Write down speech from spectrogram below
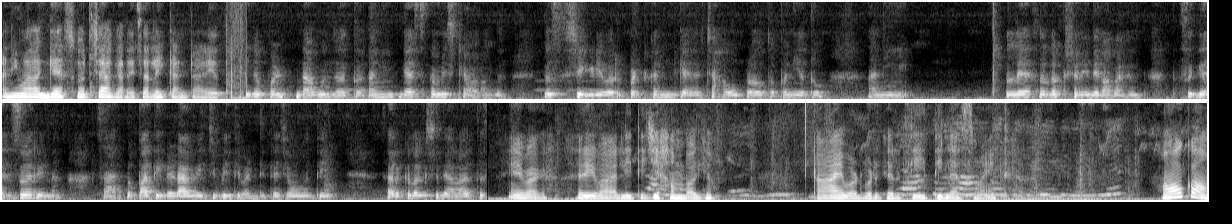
आणि मला गॅसवर चहा करायचा लई कंटाळा येतो. तिथं पण डागून जातं आणि गॅस कमीच ठेवावं लागतं. तसं शेगडीवर पटकन गॅ चहा उकळवता पण येतो. आणि लय असं लक्ष नाही द्यावं लागेल तसं गॅसवर आहे ना सारखं पातीला डागायची भीती वाटते. त्याच्यामुळे ते सारखं लक्ष द्यावं लागतं. हे बघा रेवा आली तिची हांबा घेऊन. काय बडबड करते तिलाच माहीत. हो का?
